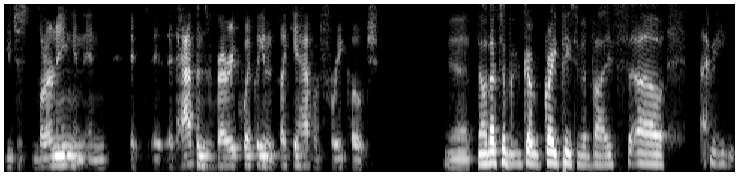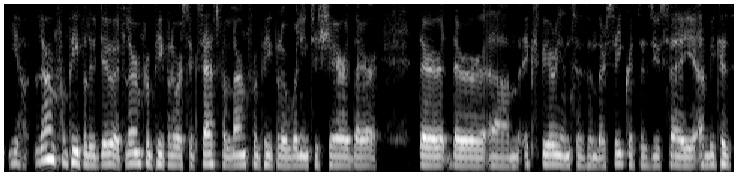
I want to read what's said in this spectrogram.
you're just learning, and, and it's it, it happens very quickly, and it's like you have a free coach. Yeah, no, that's a great piece of advice. Uh, I mean, you know, learn from people who do it. Learn from people who are successful. Learn from people who are willing to share their their their um, experiences and their secrets, as you say. And because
